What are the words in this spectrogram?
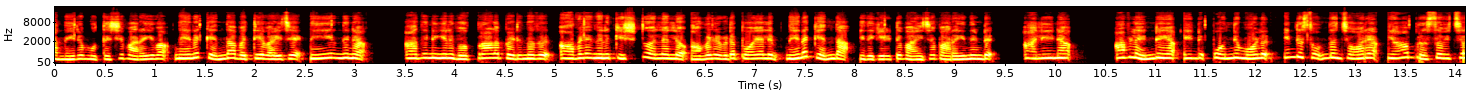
അന്നേരം മുത്തശ്ശി പറയുക നിനക്ക് എന്താ പറ്റിയ വൈജെ? നീ എന്തിനാ അതിനിങ്ങനെ വെപ്രാളപ്പെടുന്നത് അവളെ നിനക്ക് ഇഷ്ടമല്ലല്ലോ അവൾ എവിടെ പോയാലും നിനക്കെന്താ? ഇത് കേട്ട് വായിച്ച പറയുന്നുണ്ട്. അലീന അവൾ എന്റെയാ? എന്റെ പൊന്നുമോൾ എന്റെ സ്വന്തം ചോര. ഞാൻ പ്രസവിച്ച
